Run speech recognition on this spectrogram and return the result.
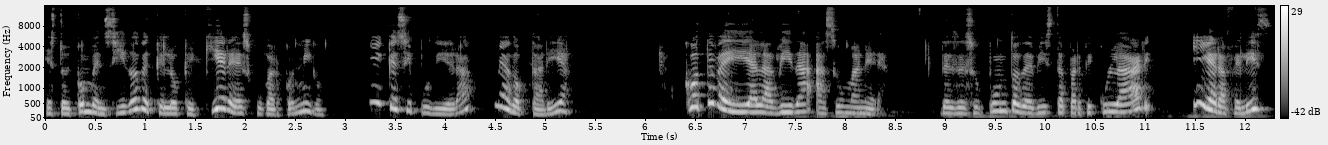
Estoy convencido de que lo que quiere es jugar conmigo y que si pudiera me adoptaría. Cote veía la vida a su manera, desde su punto de vista particular, y era feliz.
